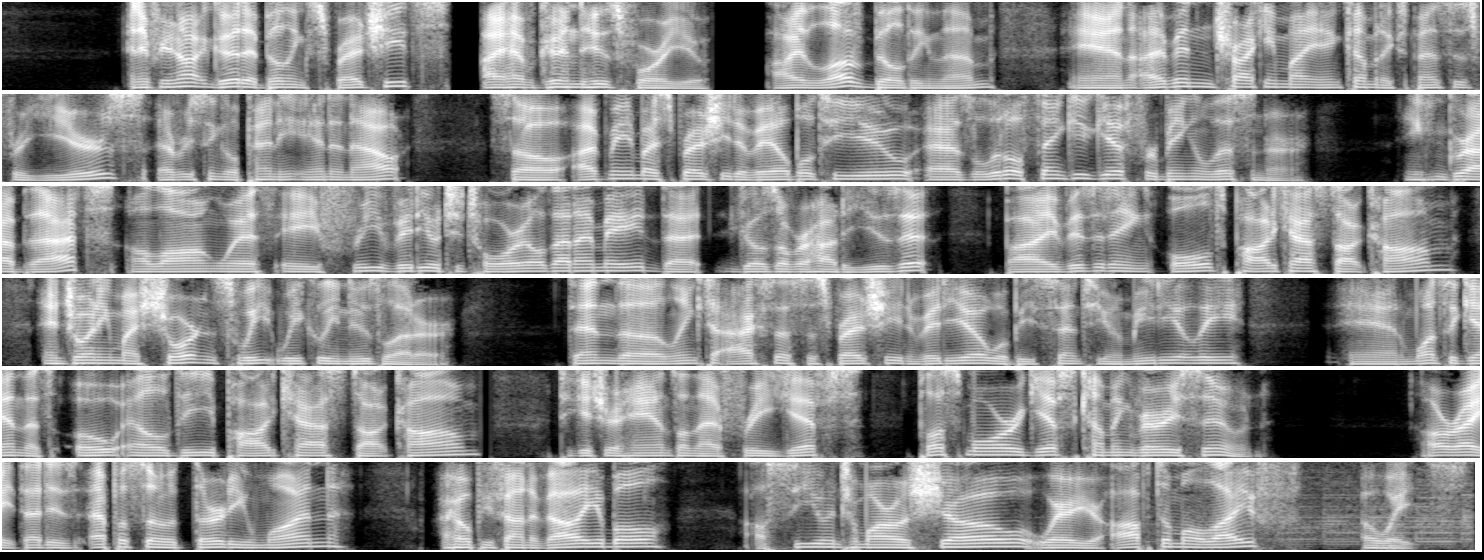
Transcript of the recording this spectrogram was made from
And if you're not good at building spreadsheets, I have good news for you. I love building them, and I've been tracking my income and expenses for years, every single penny in and out. So I've made my spreadsheet available to you as a little thank you gift for being a listener. You can grab that along with a free video tutorial that I made that goes over how to use it by visiting oldpodcast.com and joining my short and sweet weekly newsletter. Then the link to access the spreadsheet and video will be sent to you immediately. And once again, that's oldpodcast.com to get your hands on that free gift, plus more gifts coming very soon. All right, that is episode 31. I hope you found it valuable. I'll see you in tomorrow's show where your optimal life awaits.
